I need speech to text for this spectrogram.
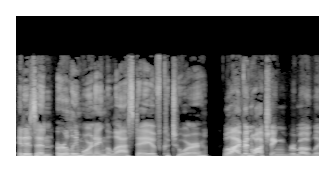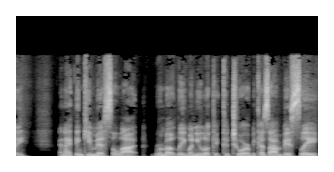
It is an early morning, the last day of Couture. Well, I've been watching remotely, and I think you miss a lot remotely when you look at couture because obviously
